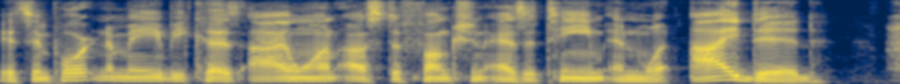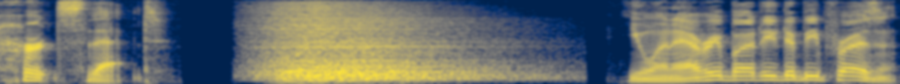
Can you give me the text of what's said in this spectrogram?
It's important to me because I want us to function as a team, and what I did hurts that. You want everybody to be present.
